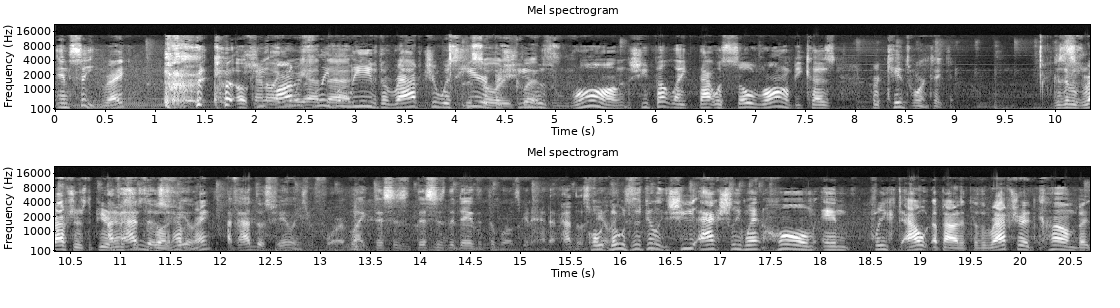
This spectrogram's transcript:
and see, right? oh, she like when we had honestly that. believed the rapture was here, but she eclipse. was wrong. She felt like that was so wrong because her kids weren't taken. Because it was raptures, the pure I've had innocence to those go to heaven, feelings. right? I've had those feelings before. Like this is this is the day that the world's gonna end. I've had those Oh feelings. no, it's the feeling. She actually went home and freaked out about it. That the rapture had come, but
